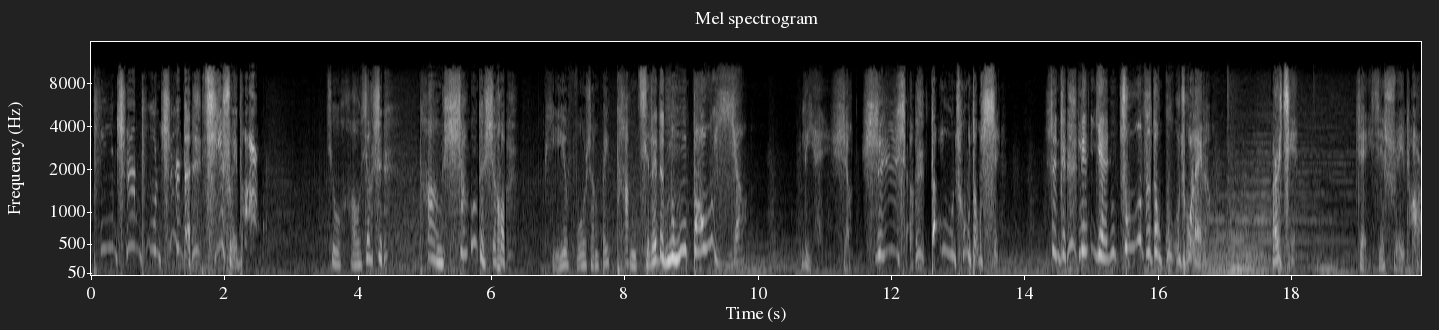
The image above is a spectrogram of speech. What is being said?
扑哧扑哧的起水泡，就好像是烫伤的时候。皮肤上被烫起来的脓包一样，脸上、身上到处都是，甚至连眼珠子都鼓出来了。而且，这些水泡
